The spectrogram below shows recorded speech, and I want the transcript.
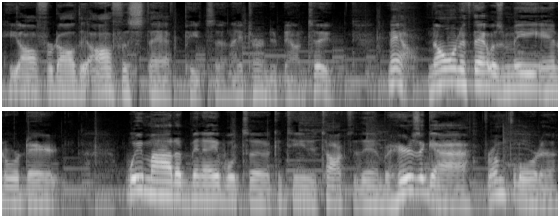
he offered all the office staff pizza, and they turned him down too. Now, knowing if that was me and or Derek, we might have been able to continue to talk to them. But here's a guy from Florida,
